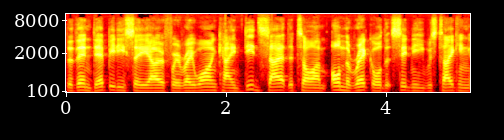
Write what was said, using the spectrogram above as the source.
the then deputy CEO, if we rewind, Kane did say at the time on the record that Sydney was taking.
